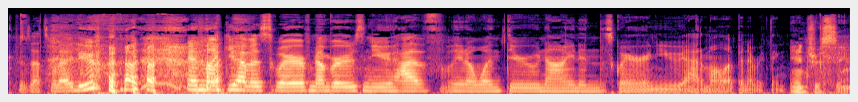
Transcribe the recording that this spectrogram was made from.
because that's what I do. and like you have a square of numbers, and you have you know one through nine in the square, and you add them all up and everything. Interesting.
